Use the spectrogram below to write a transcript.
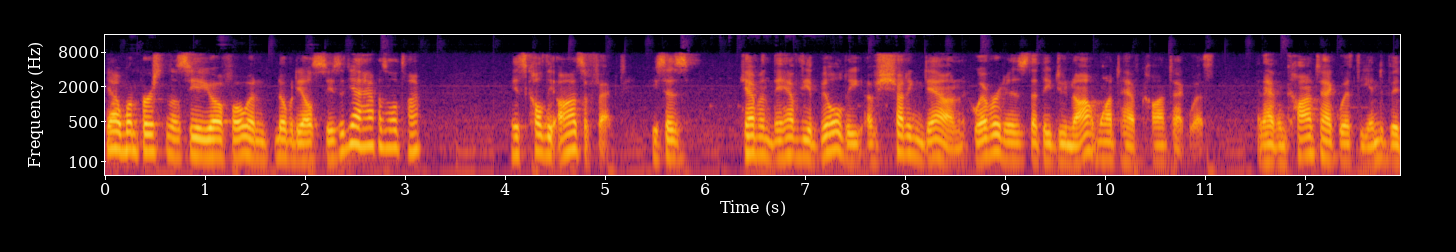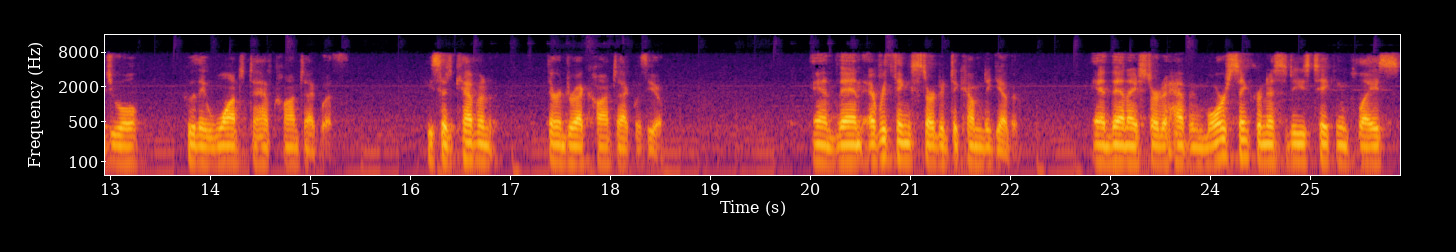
Yeah, one person will see a UFO and nobody else sees it. Yeah, it happens all the time. It's called the Oz effect. He says Kevin, they have the ability of shutting down whoever it is that they do not want to have contact with and having contact with the individual who they want to have contact with. He said, Kevin, they're in direct contact with you. And then everything started to come together. And then I started having more synchronicities taking place.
